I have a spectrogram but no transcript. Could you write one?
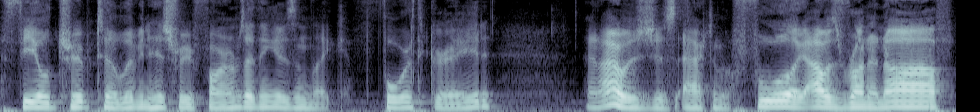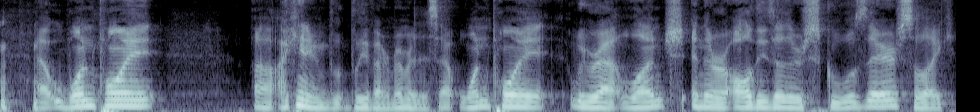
field trip to Living History Farms. I think it was in like fourth grade. And I was just acting a fool. Like I was running off. At one point, uh, I can't even believe I remember this. At one point, we were at lunch and there were all these other schools there. So like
